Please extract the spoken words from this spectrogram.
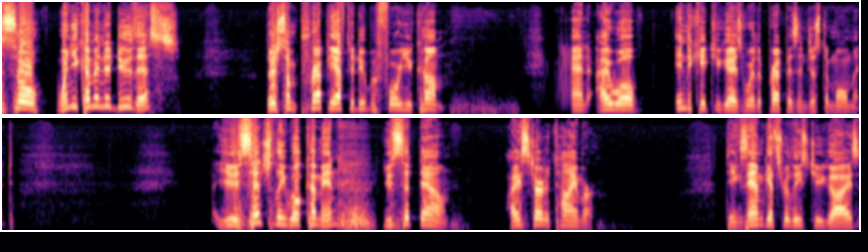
so when you come in to do this, there's some prep you have to do before you come. And I will indicate to you guys where the prep is in just a moment. You essentially will come in, you sit down. I start a timer. The exam gets released to you guys.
